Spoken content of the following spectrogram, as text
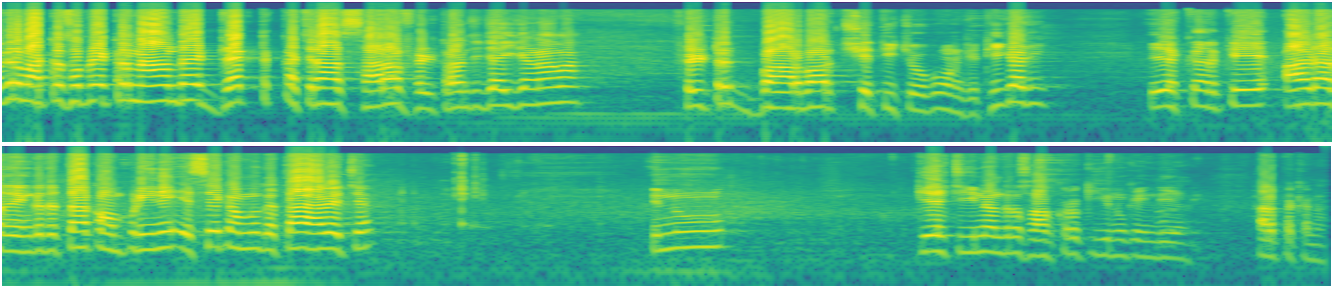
ਅਗਰ ਵਾਟਰ ਸਪਰੇਟਰ ਨਾ ਆਉਂਦਾ ਡਾਇਰੈਕਟ ਕਚਰਾ ਸਾਰਾ ਫਿਲਟਰਾਂ 'ਚ ਜਾਈ ਜਾਣਾ ਵਾ। ਫਿਲਟਰ ਬਾਰ-ਬਾਰ ਛੇਤੀ ਚੋਕ ਹੋਣਗੇ, ਠੀਕ ਆ ਜੀ? ਇਸ ਕਰਕੇ ਆ ਜਿਹੜਾ ਰਿੰਗ ਦਿੱਤਾ, ਕੰਪਨੀ ਨੇ ਇਸੇ ਕੰਮ ਨੂੰ ਦਿੱਤਾ ਹੈ ਵਿੱਚ। ਇਹਨੂੰ ਕਿਸ ਚੀਜ਼ ਨਾਲ ਅੰਦਰੋਂ ਸਾਫ਼ ਕਰੋ, ਕੀ ਉਹਨੂੰ ਕਹਿੰਦੇ ਆ? ਹਰਪਿਕ ਨਾਲ।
